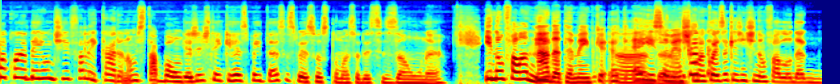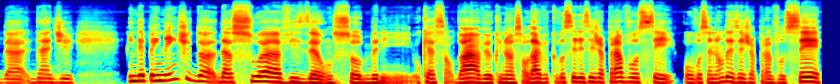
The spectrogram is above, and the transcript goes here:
eu acordei um dia e falei, cara, não está bom. E a gente tem que respeitar essas pessoas que tomam essa decisão, né? E não falar nada e... também, porque nada. é isso também. Acho que uma coisa que a gente não falou da, da, da de. Independente da, da, sua visão sobre o que é saudável, o que não é saudável, o que você deseja para você ou você não deseja para você,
